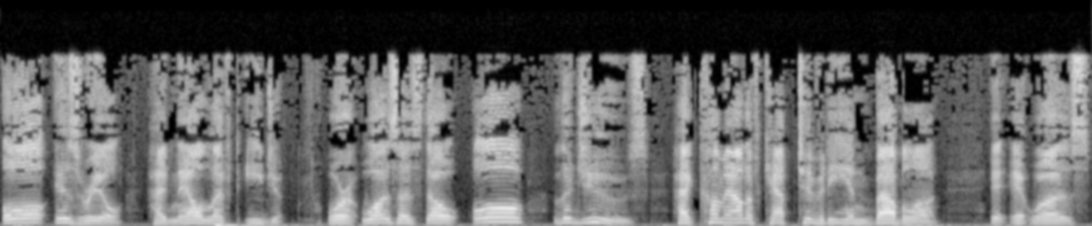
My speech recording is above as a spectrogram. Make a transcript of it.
all Israel had now left Egypt or it was as though all the Jews had come out of captivity in Babylon. It, it was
